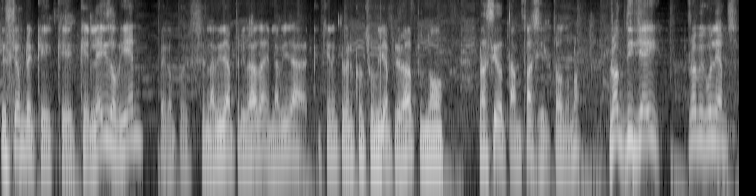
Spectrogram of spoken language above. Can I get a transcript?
este hombre que, que, que le ha ido bien, pero pues en la vida privada, en la vida que tiene que ver con su vida privada, pues no, no ha sido tan fácil todo, ¿no? Rock DJ, Robbie Williams.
